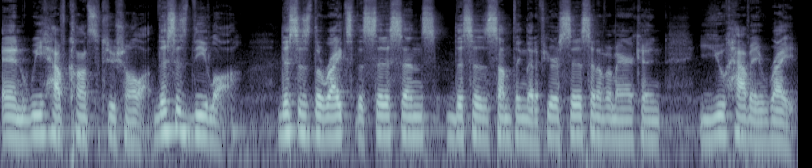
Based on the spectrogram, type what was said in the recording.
and we have constitutional law. This is the law. This is the rights of the citizens. This is something that if you're a citizen of America, you have a right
